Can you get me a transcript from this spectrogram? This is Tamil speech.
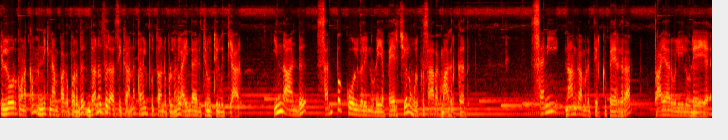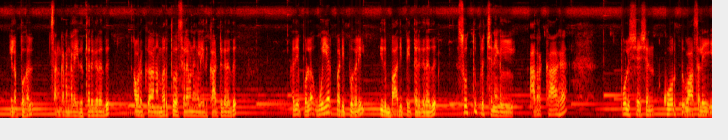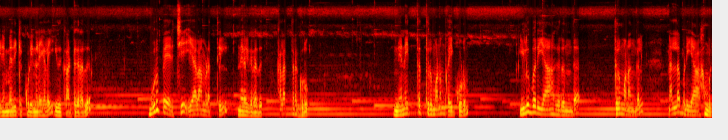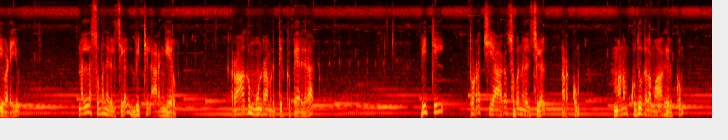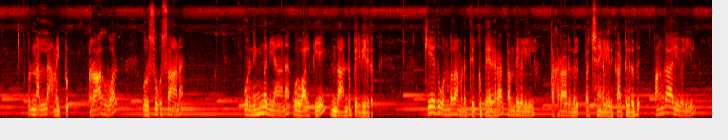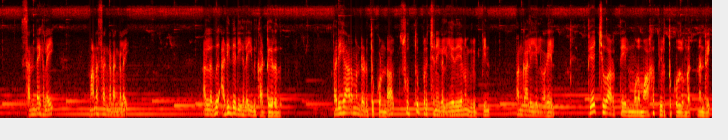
எல்லோருக்கும் வணக்கம். இன்றைக்கி நாம் பார்க்க போகிறது தனுசு ராசிக்கான தமிழ் புத்தாண்டு பலன்கள் ஐந்தாயிரத்தி நூற்றி இருபத்தி ஆறு. இந்த ஆண்டு சர்ப்பக்கோள்களினுடைய பயிற்சிகள் உங்களுக்கு சாதகமாக இருக்கிறது. சனி நான்காம் இடத்திற்கு பெயர்கிறார். தாயார் வழியிலுடைய இழப்புகள் சங்கடங்களை இது தருகிறது. அவருக்கான மருத்துவ செலவினங்களை இது காட்டுகிறது. அதே போல் உயர் படிப்புகளில் இது பாதிப்பை தருகிறது. சொத்து பிரச்சனைகள் அதற்காக போலீஸ் ஸ்டேஷன் கோர்ட் வாசலை மதிக்கக்கூடிய நிலைகளை இது காட்டுகிறது. குரு பெயர்ச்சி ஏழாம் இடத்தில் நிகழ்கிறது. கலத்திர குரு. நினைத்த திருமணம் கைகூடும். இழுபறியாக இருந்த திருமணங்கள் நல்லபடியாக முடிவடையும். நல்ல சுப நிகழ்ச்சிகள் வீட்டில் அரங்கேறும். ராகு மூன்றாம் இடத்திற்கு பெயர்கிறார். வீட்டில் தொடர்ச்சியாக சுப நிகழ்ச்சிகள் நடக்கும். மனம் குதூகலமாக இருக்கும். ஒரு நல்ல அமைப்பு. ராகுவால் ஒரு சொகுசான ஒரு நிம்மதியான ஒரு வாழ்க்கையை இந்த ஆண்டு பெறுவீர்கள். கேது ஒன்பதாம் இடத்திற்கு பெயர்கிறார். தந்தை வழியில் தகராறுகள் பிரச்சனைகளை இது காட்டுகிறது. பங்காளி வழியில் சண்டைகளை மனசங்கடங்களை அல்லது அடிதடிகளை இது காட்டுகிறது. பரிகாரம் என்று எடுத்துக்கொண்டால் சொத்து பிரச்சனைகள் ஏதேனும் இருப்பின் பங்காளிகள் வகையில் பேச்சுவார்த்தையின் மூலமாக தீர்த்து கொள்ளுங்கள். நன்றி.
